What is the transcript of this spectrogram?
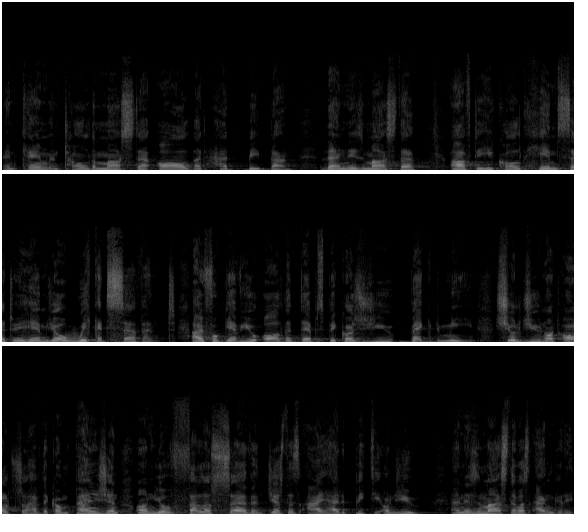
and came and told the master all that had been done. Then his master, after he called him, said to him, Your wicked servant, I forgive you all the debts because you begged me. Should you not also have the compassion on your fellow servant, just as I had pity on you? And his master was angry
